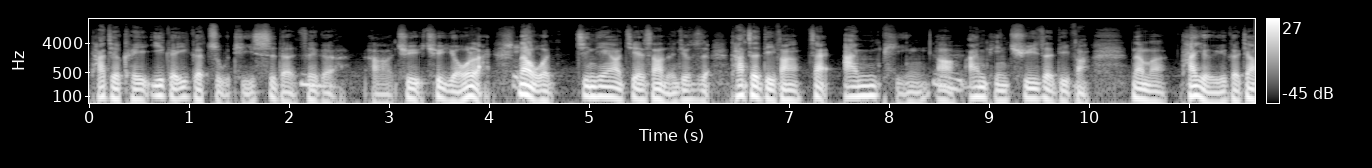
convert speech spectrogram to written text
他就可以一个一个主题式的这个啊，去去游览。那我今天要介绍的就是它这地方在安平啊，嗯安平区这地方，那么它有一个叫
